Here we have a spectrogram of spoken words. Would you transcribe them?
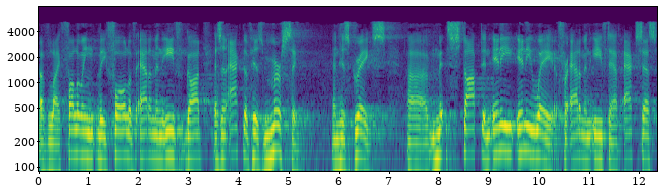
of life. Following the fall of Adam and Eve, God, as an act of his mercy and his grace, uh, stopped in any, any way for Adam and Eve to have access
